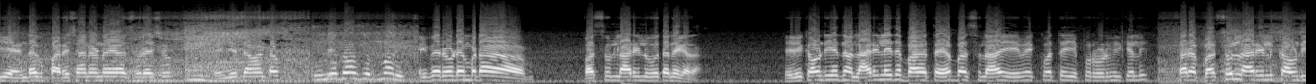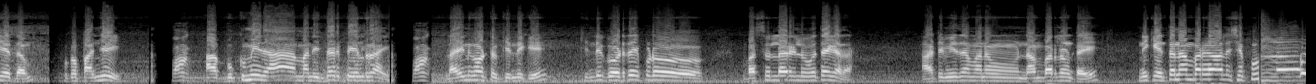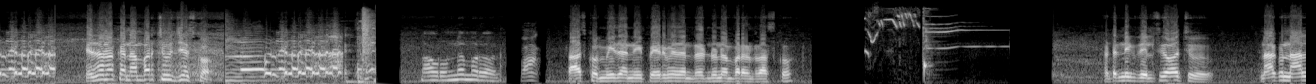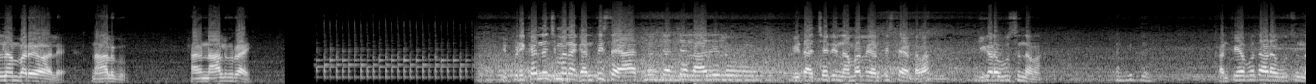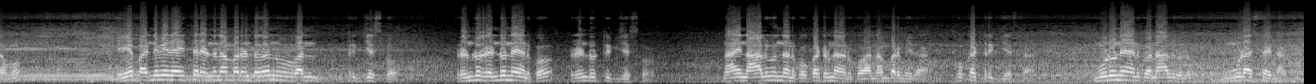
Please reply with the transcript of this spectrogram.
ఈ ఎండకు పరేషాన్ ఉన్నాయా సురేష్? ఏం చేద్దామంటావు? ఏం చేద్దాం చెప్పు మరి. హైవే రోడ్ ఎంబట బస్సులు లారీలు పోతున్నాయి కదా. ఏవి కౌంట్ చేద్దాం. లారీలు అయితే బాగా వస్తాయా బస్సులా? ఏమి ఎక్కువ వస్తాయి ఎప్పుడు రోడ్డు మీదకి వెళ్ళి సరే బస్సులు లారీలు కౌంట్ చేద్దాం. ఒక పని చేయి ఆ బుక్ మీద మన ఇద్దరు పేర్లు రాయి. లైన్ కొట్టు కిందికి. కిందికి కొడితే ఇప్పుడు బస్సులు లారీలు పోతాయి కదా. వాటి మీద మనం నంబర్లు ఉంటాయి. నీకు ఎంత నంబర్ కావాలి చెప్పు? ఏదైనా ఒక నంబర్ చూజ్ చేసుకో. నాకు రెండు నెంబర్ కావాలి. రాసుకో మీద నీ పేరు మీద రెండు నంబర్ అని రాసుకో. అంటే నీకు తెలుసు కావచ్చు నాకు నాలుగు నంబర్ కావాలి నాలుగు. నాకు నాలుగు రాయి. ఇప్పుడు ఇక్కడ నుంచి మనకు కనిపిస్తాయి? అటు నుంచి వచ్చే లారీలు ఇటు వచ్చేటి నంబర్లు కనిపిస్తాయి అంటవా ఇక్కడ కూర్చుందామా? కనిపించకపోతే ఆడ కూర్చుందాము. ఏ బండి మీద అయితే రెండు నంబర్ ఉంటుందో నువ్వు వన్ ట్రిక్ చేసుకో. రెండు రెండు ఉన్నాయి అనుకో రెండు ట్రిక్ చేసుకో. నా నాలుగు ఉంది అనుకో ఒకటి ఉన్నది అనుకో ఆ నంబర్ మీద ఒక ట్రిక్ చేస్తా. మూడు ఉన్నాయి అనుకో నాలుగులు మూడు వస్తాయి నాకు.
